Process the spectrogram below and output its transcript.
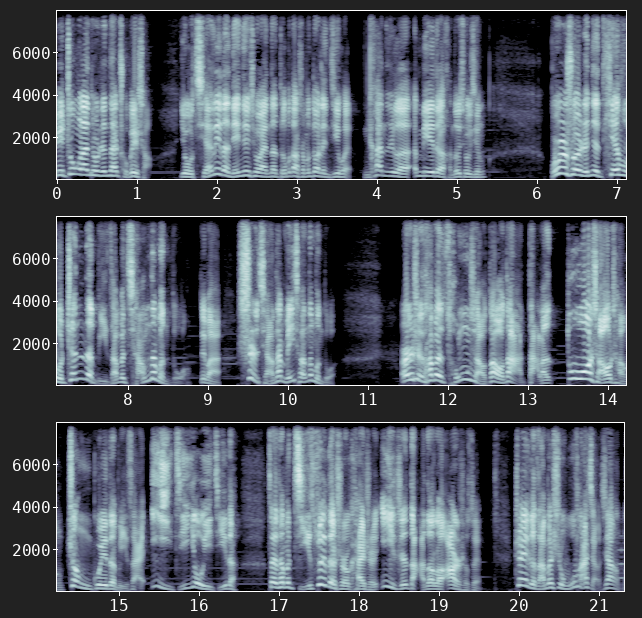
因为中国篮球人才储备少，有潜力的年轻球员呢得不到什么锻炼机会。你看这个 NBA 的很多球星，不是说人家天赋真的比咱们强那么多，对吧？是强，但没强那么多，而是他们从小到大打了多少场正规的比赛，一级又一级的，在他们几岁的时候开始，一直打到了二十岁，这个咱们是无法想象的。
